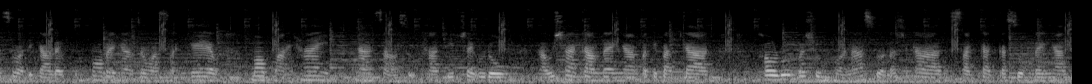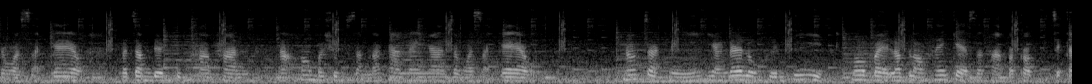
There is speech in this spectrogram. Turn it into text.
นสวัสดิการและคุ้มครองแรงงานจังหวัดสระแก้ว มอบหมายให้นางสาวสุธาทิพย์ชัยอุดมนักวิชาการแรงงานปฏิบัติการ เข้าร่วมประชุมหัวหน้าส่วนราชการสังกัดกระทรวงแรงงานจังหวัดสระแก้ว ประจำเดือนกุมภาพันธ์ ณ ห้องประชุมสำนักงานแรงงานจังหวัดสระแก้ว นอกจากนี้ยังได้ลงพื้นที่มอบใบรับรองให้แก่สถานประกอบกิจก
